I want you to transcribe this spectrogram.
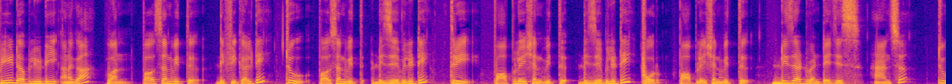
పీడబ్ల్యూడి అనగా one person with difficulty two person with disability three population with disability four population with disadvantages answer two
